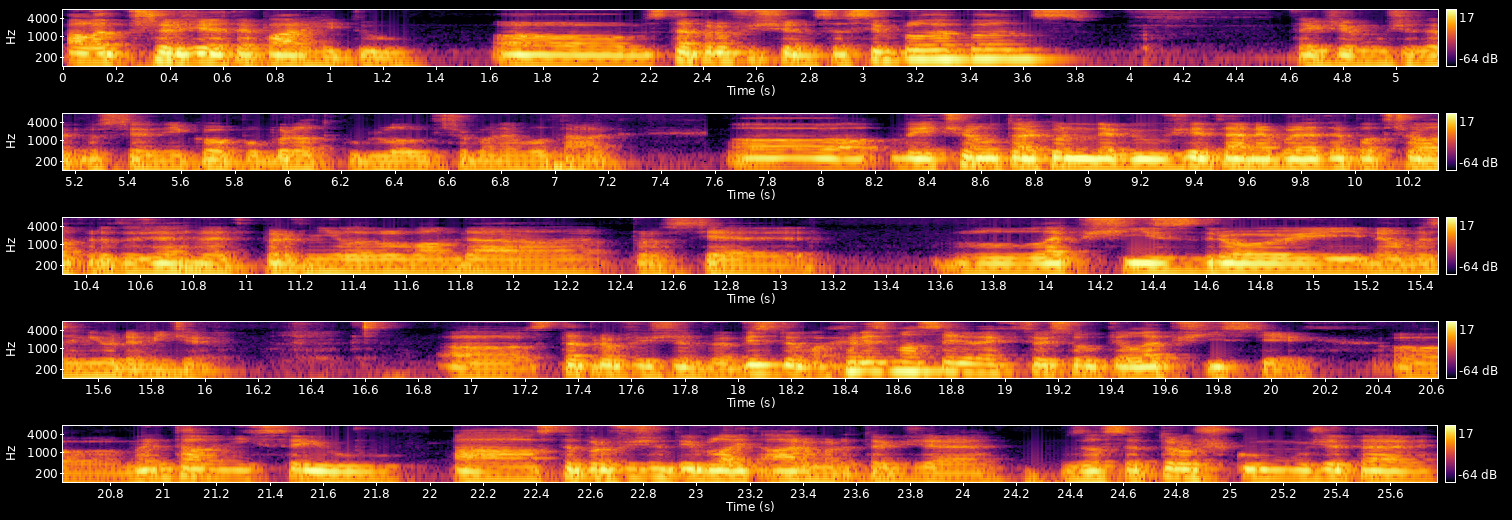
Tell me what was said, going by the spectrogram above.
Ale přežijete pár hitů. Um, jste proficient se simple weapons, takže můžete prostě někoho popodat kudlou třeba nebo tak. Uh, většinou to jako nevyužijete a nebudete potřebovat, protože hned první level vám dá prostě lepší zdroj neomezeného damage. Uh, jste proficient ve Wisdom a Charisma savech, což jsou ty lepší z těch uh, mentálních saveů a jste proficient i v light armor, takže zase trošku můžete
